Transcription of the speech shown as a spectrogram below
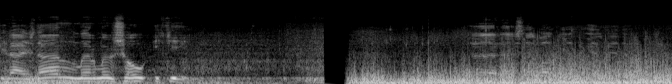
Plajdan Mırmır Show 2. Evet arkadaşlar balıklarım gelmeye devam ediyor.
